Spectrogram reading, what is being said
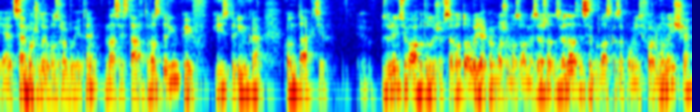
Е, Це можливо зробити. У нас є стартова сторінка і сторінка контактів. Зверніть увагу, тут вже все готове. Як ми можемо з вами зв'язатися? Будь ласка, заповніть форму нижче.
